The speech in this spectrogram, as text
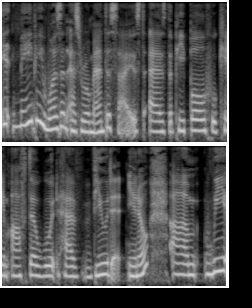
it maybe wasn't as romanticized as the people who came after would have viewed it, you know? Um, we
